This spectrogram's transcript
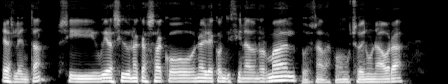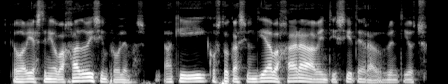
es lenta. Si hubiera sido una casa con aire acondicionado normal, pues nada, como mucho en una hora lo habías tenido bajado y sin problemas. Aquí costó casi un día bajar a 27 grados, 28.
